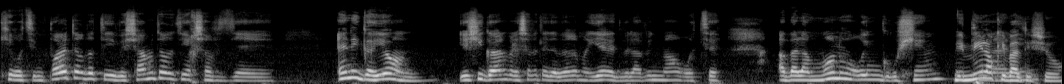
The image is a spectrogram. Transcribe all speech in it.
כי רוצים פה יותר דתי ושם יותר דתי, עכשיו זה... אין היגיון. יש היגיון בלשבת לדבר עם הילד ולהבין מה הוא רוצה. אבל המון הורים גרושים. ממי לא קיבלת אישור?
